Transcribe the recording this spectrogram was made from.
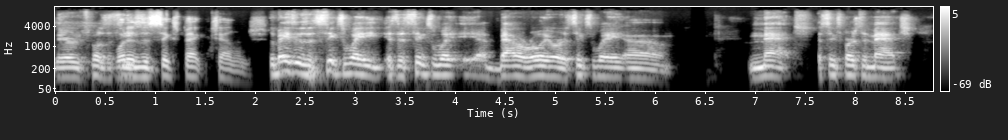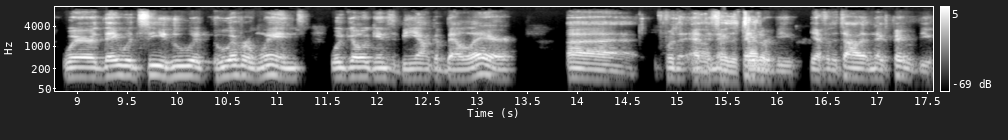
they're supposed to. what see- is the six pack challenge? So basically, it's a six way. It's a six way battle royal or a six way um, match, a six person match, where they would see who would whoever wins would go against Bianca Belair uh for the at Uh, the next the pay per view. Yeah, for the title at the next pay per view.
